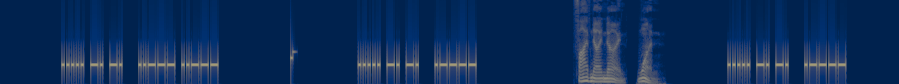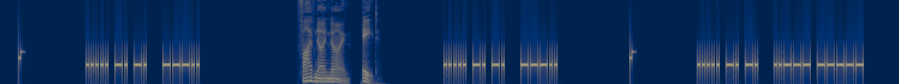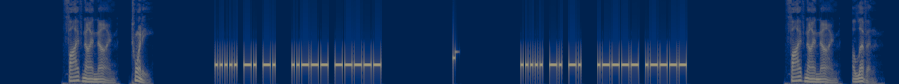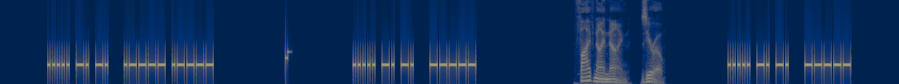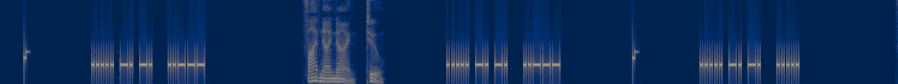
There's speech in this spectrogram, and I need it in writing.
Five nine nine one. Five nine nine eight. Five nine nine twenty. Five nine nine eleven. Five nine nine zero. Five nine nine two.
